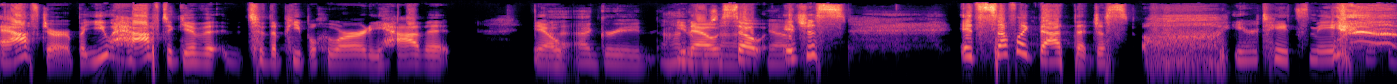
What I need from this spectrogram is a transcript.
after, but you have to give it to the people who already have it, you know, I- agreed. you know so it's just it's stuff like that that just oh, irritates me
